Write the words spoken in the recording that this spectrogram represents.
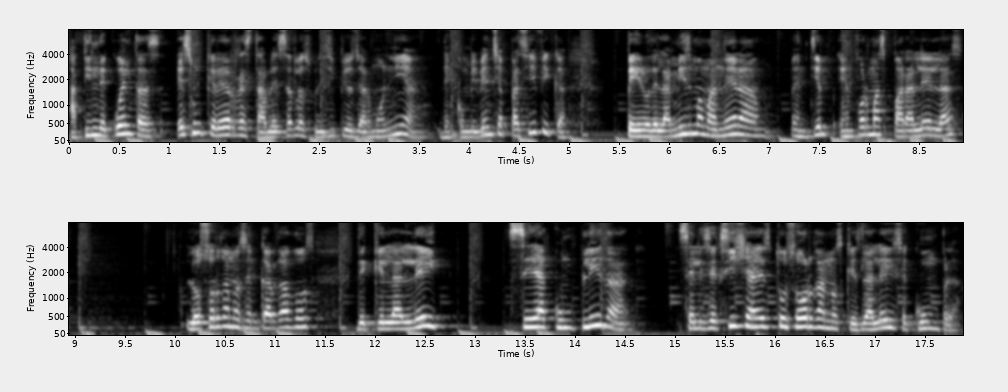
A fin de cuentas, es un querer restablecer los principios de armonía, de convivencia pacífica, pero de la misma manera, en, en formas paralelas, los órganos encargados de que la ley sea cumplida. Se les exige a estos órganos que la ley se cumpla.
